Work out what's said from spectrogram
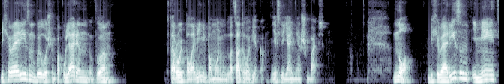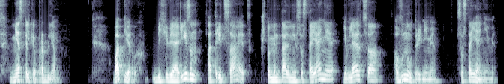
Бихевиоризм был очень популярен в второй половине, по-моему, 20 века, если я не ошибаюсь. Но бихевиоризм имеет несколько проблем. Во-первых, бихевиоризм отрицает, что ментальные состояния являются внутренними состояниями.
